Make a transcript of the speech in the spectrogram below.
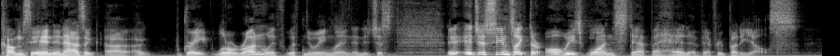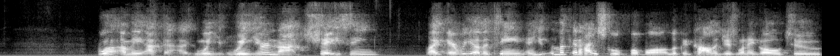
comes in and has a, a, a great little run with with New England, and it just it, it, just seems like they're always one step ahead of everybody else. Well, I mean, I, I, when when you're not chasing like every other team, and you look at high school football, look at colleges when they go to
